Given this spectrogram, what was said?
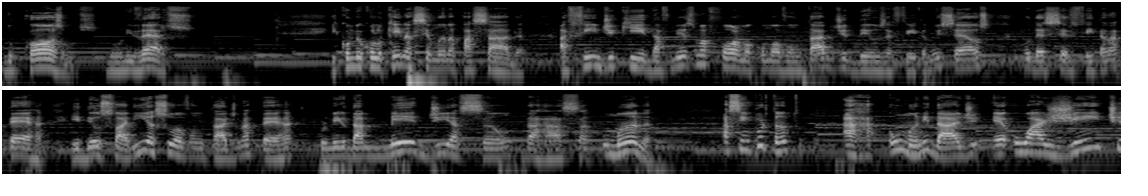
no cosmos, no universo. E como eu coloquei na semana passada, a fim de que, da mesma forma como a vontade de Deus é feita nos céus, pudesse ser feita na terra, e Deus faria a sua vontade na terra por meio da mediação da raça humana. Assim, portanto, a humanidade é o agente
